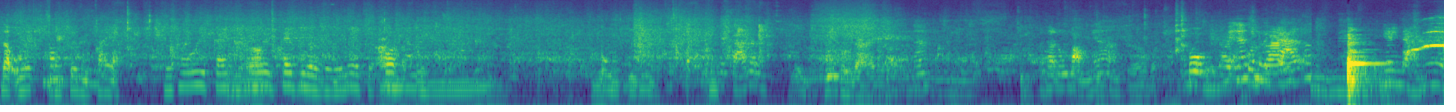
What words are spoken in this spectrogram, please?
đậu mới nó chưa đủ cay à? Thế thôi cay thế thôi cay vừa rồi này trẻ con ăn. mùng tí cái cá đây này. Quý con gái. Cho nó bỏng nhá. Bồm nói con gái. nghe nhảm nghe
